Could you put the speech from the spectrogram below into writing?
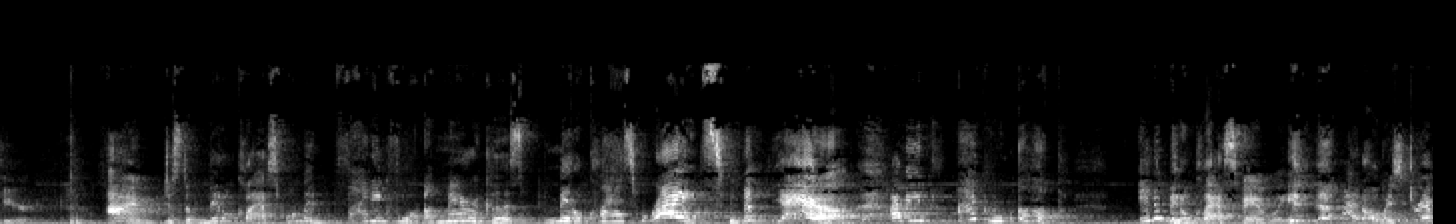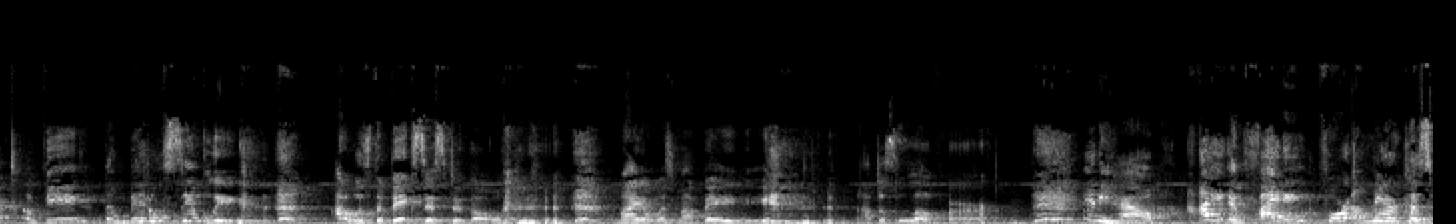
Here. I'm just a middle class woman fighting for America's middle class rights. yeah. I mean, I grew up in a middle class family. I'd always dreamt of being the middle sibling. I was the big sister though. Maya was my baby. I just love her. Anyhow, I am fighting for America's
